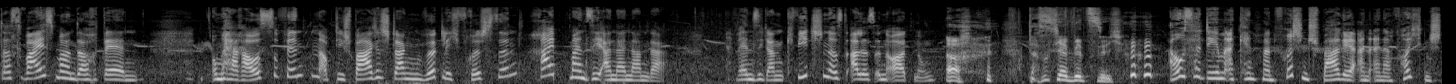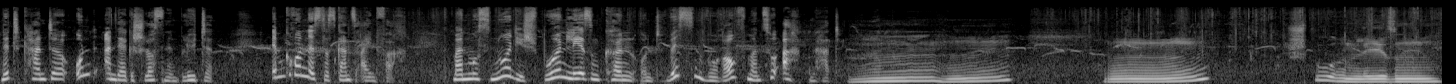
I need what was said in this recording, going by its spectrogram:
Das weiß man doch, Ben. Um herauszufinden, ob die Spargelstangen wirklich frisch sind, reibt man sie aneinander. Wenn sie dann quietschen, ist alles in Ordnung. Ach, das ist ja witzig. Außerdem erkennt man frischen Spargel an einer feuchten Schnittkante und an der geschlossenen Blüte. Im Grunde ist es ganz einfach. Man muss nur die Spuren lesen können und wissen, worauf man zu achten hat. Mhm. Mhm. Spuren lesen.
